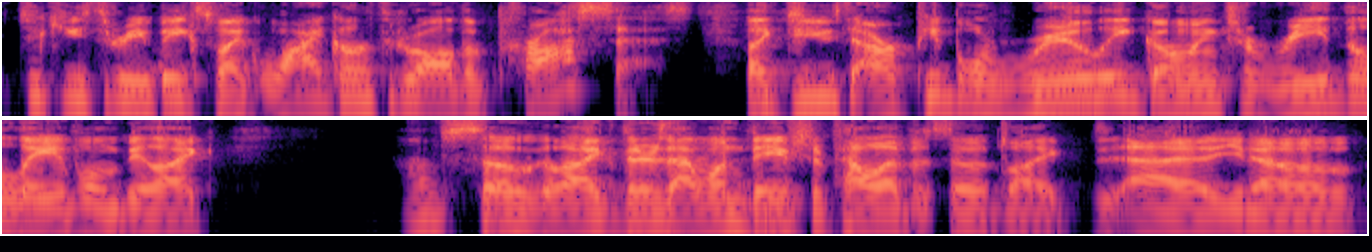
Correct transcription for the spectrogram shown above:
it took you three weeks, like why go through all the process? Like, do you th- are people really going to read the label and be like, I'm so like, there's that one Dave Chappelle episode, like, uh, you know,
